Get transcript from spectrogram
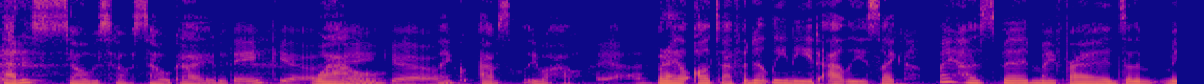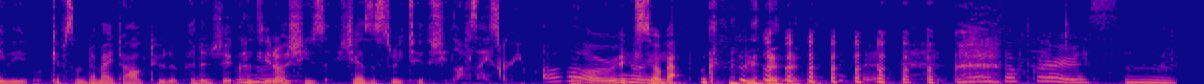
that is so so so good. Thank you. Wow. Thank you. Like absolutely wow. yeah. But I, I'll definitely need at least like my husband, my friends, and then maybe give some to my dog too to finish it because you know mm-hmm. she's she has a sweet tooth. She loves ice cream. Oh, really? It's so bad. Yes, of course. Mm.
